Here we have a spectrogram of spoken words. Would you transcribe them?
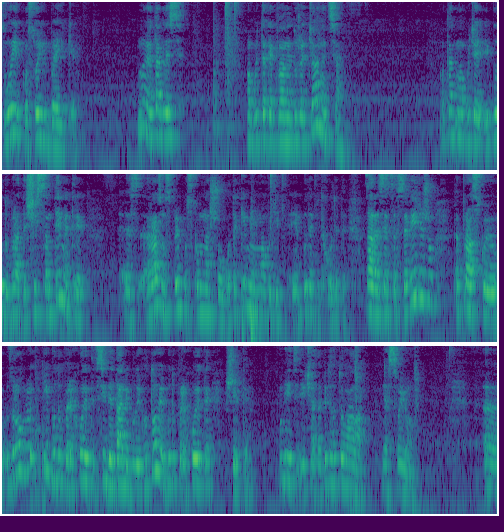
своєї косої бейки. Ну і так десь, мабуть, так як вона не дуже тягнеться, отак, мабуть, я і буду брати 6 см разом з припуском на шов. Отакий мені, мабуть, і буде підходити. Зараз я це все виріжу, е, праскою зроблю і буду переходити, всі деталі будуть готові, буду переходити шити. Дивіться, дівчата, підготувала я свою. Е,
